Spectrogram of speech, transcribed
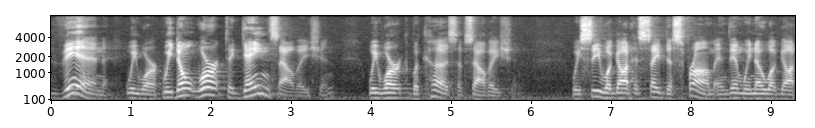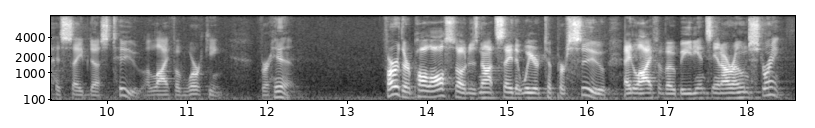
Then we work. We don't work to gain salvation. We work because of salvation. We see what God has saved us from, and then we know what God has saved us to a life of working for Him. Further, Paul also does not say that we are to pursue a life of obedience in our own strength.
